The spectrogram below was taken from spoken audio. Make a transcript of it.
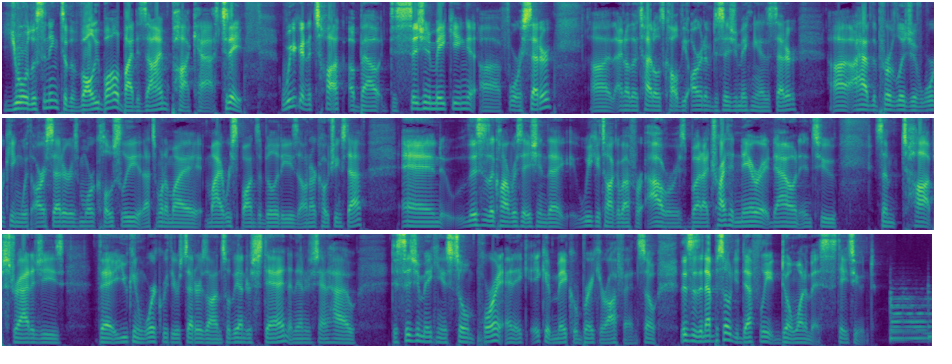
You're listening to the Volleyball by Design podcast. Today, we're going to talk about decision making uh, for a setter. Uh, I know the title is called The Art of Decision Making as a Setter. Uh, I have the privilege of working with our setters more closely. That's one of my my responsibilities on our coaching staff. And this is a conversation that we could talk about for hours, but I try to narrow it down into some top strategies that you can work with your setters on so they understand and they understand how decision making is so important and it, it can make or break your offense. So, this is an episode you definitely don't want to miss. Stay tuned.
